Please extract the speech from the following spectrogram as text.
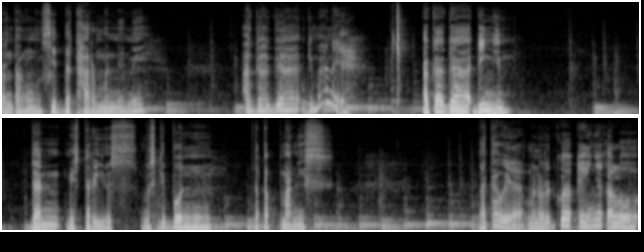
tentang si Beth Harmon ini agak-agak gimana ya? agak-agak dingin dan misterius meskipun tetap manis nggak tahu ya menurut gue kayaknya kalau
